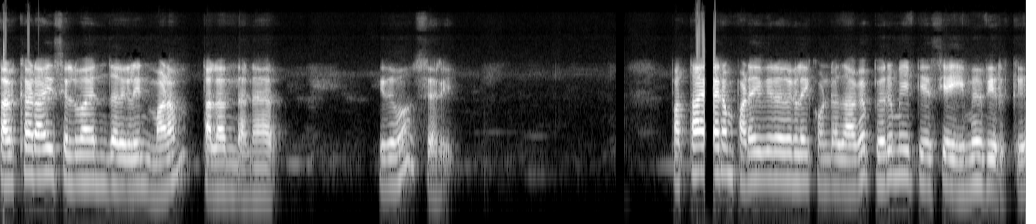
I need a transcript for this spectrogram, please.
சர்க்கராய் செல்வாய்ந்தர்களின் மனம் தளர்ந்தனர். இதுவும் சரி. பத்தாயிரம் படை வீரர்களை கொண்டதாக பெருமை பேசிய இமுவிற்கு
